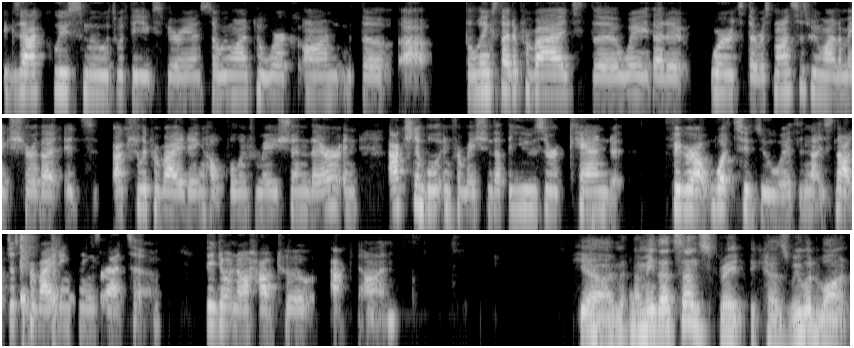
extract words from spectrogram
exactly smooth with the experience. So we want to work on with the uh, the links that it provides, the way that it words the responses. We want to make sure that it's actually providing helpful information there and actionable information that the user can figure out what to do with. And it's not just providing things that uh, they don't know how to act on. Yeah, I mean, that sounds great because we would want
